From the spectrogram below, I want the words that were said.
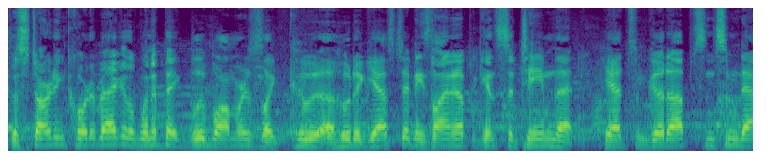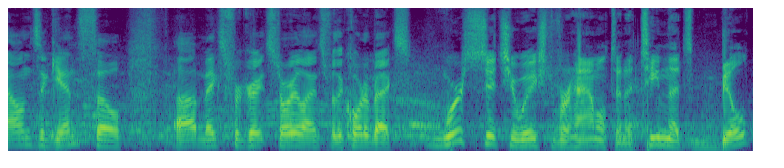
the starting quarterback of the Winnipeg Blue Bombers. Like uh, who'd have guessed it? And he's lining up against a team that he had some good ups and some downs against. So uh, makes for great storylines for the quarterbacks. Worst situation for Hamilton, a team that's built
